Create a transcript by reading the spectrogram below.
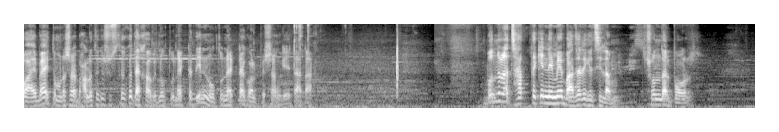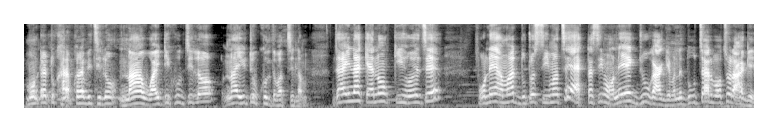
বাই বাই তোমরা সবাই ভালো থেকে, সুস্থ থেকে। দেখা হবে নতুন একটা দিন, নতুন একটা গল্পের সঙ্গে। টাটা। বন্ধুরা, ছাদ থেকে নেমে বাজারে গেছিলাম সন্ধ্যার পর। মনটা একটু খারাপ খারাপই ছিল। না ওয়াইটি খুলছিল, না ইউটিউব খুলতে পারছিলাম। জানি না কেন, কি হয়েছে ফোনে আমার দুটো সিম আছে, একটা সিম অনেক যুগ আগে মানে দু চার বছর আগে।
